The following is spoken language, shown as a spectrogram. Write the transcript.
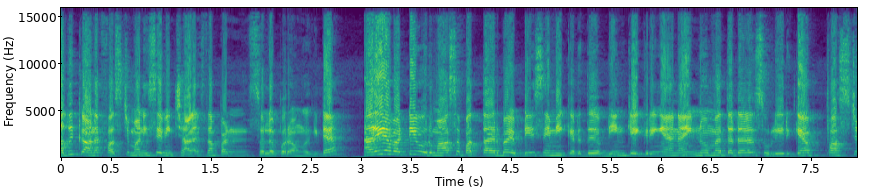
அதுக்கான ஃபர்ஸ்ட் மணி சேவிங் சேலஞ்ச் தான் பண் சொல்ல போகிறேன் உங்ககிட்ட. நிறைய வட்டி ஒரு மாதம் பத்தாயிரம் ரூபாய் எப்படி சேமிக்கிறது அப்படின்னு கேட்குறீங்க நான் இன்னும் மெத்தடாக சொல்லியிருக்கேன். ஃபர்ஸ்ட்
